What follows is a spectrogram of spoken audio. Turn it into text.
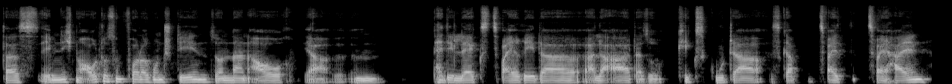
dass eben nicht nur Autos im Vordergrund stehen, sondern auch ja, ähm, Pedelecs, Zweiräder aller Art, also Kickscooter. Es gab zwei, zwei Hallen,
